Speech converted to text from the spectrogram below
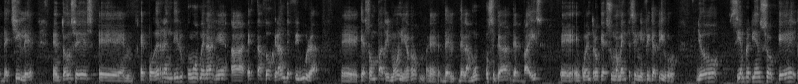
de, Chile. Entonces, el poder rendir un homenaje a estas dos grandes figuras que son patrimonio de, la música del país, encuentro que es sumamente significativo. Yo siempre pienso que,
